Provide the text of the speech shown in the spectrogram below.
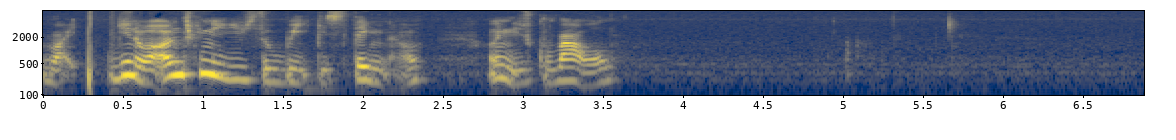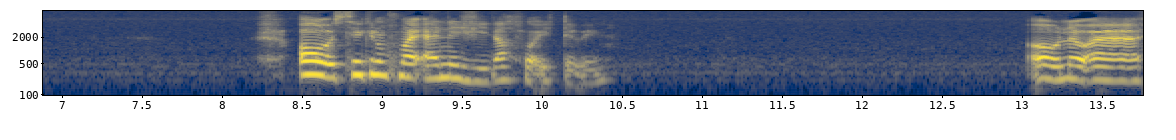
Right. You know what? I'm just gonna use the weakest thing now. I'm gonna use growl. Oh, it's taking off my energy. That's what he's doing. Oh no. Uh.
